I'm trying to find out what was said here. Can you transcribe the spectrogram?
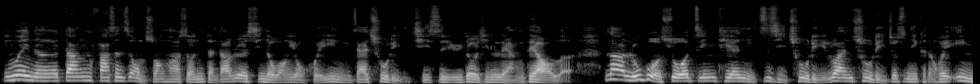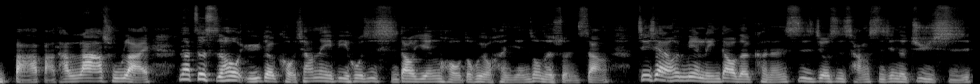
因为呢，当发生这种状况的时候，你等到热心的网友回应你再处理，其实鱼都已经凉掉了。那如果说今天你自己处理乱处理，就是你可能会硬拔把它拉出来，那这时候鱼的口腔内壁或是食道咽喉都会有很严重的损伤。接下来会面临到的可能是就是长时间的拒食，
